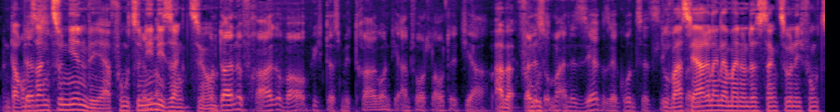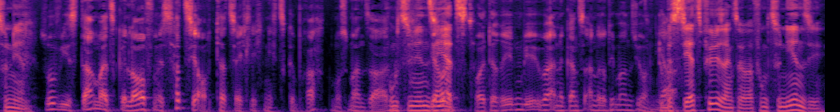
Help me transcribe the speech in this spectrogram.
und darum das, sanktionieren wir ja. Funktionieren genau. die Sanktionen? Und deine Frage war, ob ich das mittrage und die Antwort lautet ja. Aber weil es um eine sehr, sehr grundsätzliche Du warst Frage jahrelang der Meinung, dass Sanktionen nicht funktionieren. So wie es damals gelaufen ist, hat es ja auch tatsächlich nichts gebracht, muss man sagen. Funktionieren sie ja, jetzt? Heute reden wir über eine ganz andere Dimension. Du ja. bist jetzt für die Sanktionen, aber funktionieren sie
